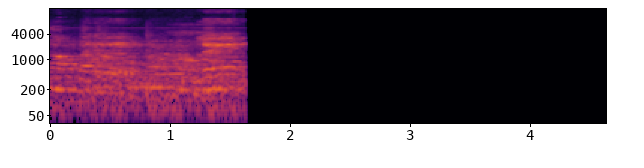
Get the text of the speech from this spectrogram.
not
